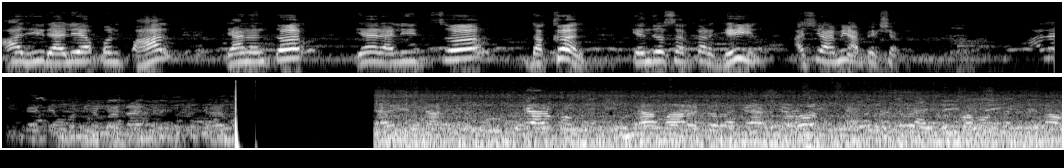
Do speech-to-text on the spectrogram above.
आज ही रॅली आपण पाहाल. त्यानंतर या रॅलीचं दखल केंद्र सरकार घेईल अशी आम्ही अपेक्षा करतो. या महाराष्ट्राला न्याय द्यावा बाबासाहेबांचे नाव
